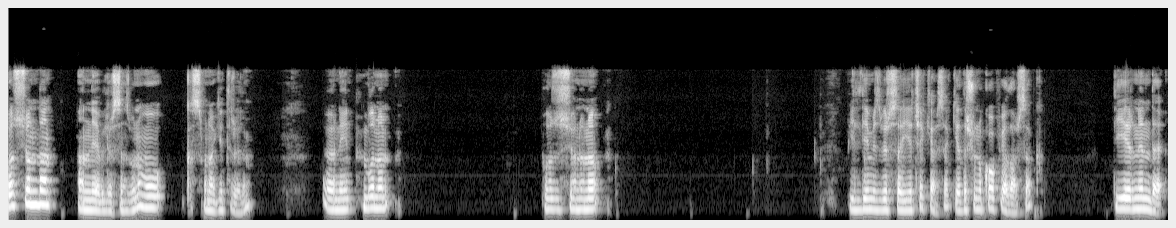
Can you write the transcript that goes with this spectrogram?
Pozisyondan anlayabilirsiniz bunu. Bu kısmına getirelim. Örneğin bunun pozisyonunu bildiğimiz bir sayıya çekersek ya da şunu kopyalarsak diğerinin de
